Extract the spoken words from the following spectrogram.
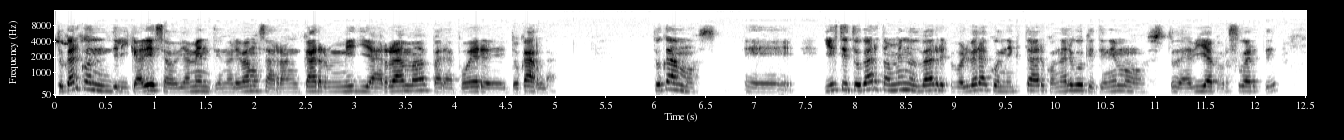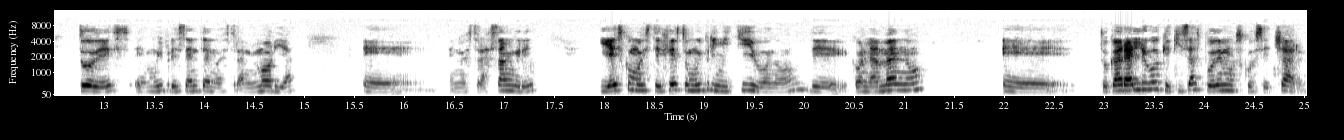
Tocar con delicadeza, obviamente, no le vamos a arrancar media rama para poder eh, tocarla. Tocamos. Eh, y este tocar también nos va a volver a conectar con algo que tenemos todavía, por suerte, todo es eh, muy presente en nuestra memoria, en nuestra sangre. Y es como este gesto muy primitivo, ¿no? De con la mano tocar algo que quizás podemos cosechar.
